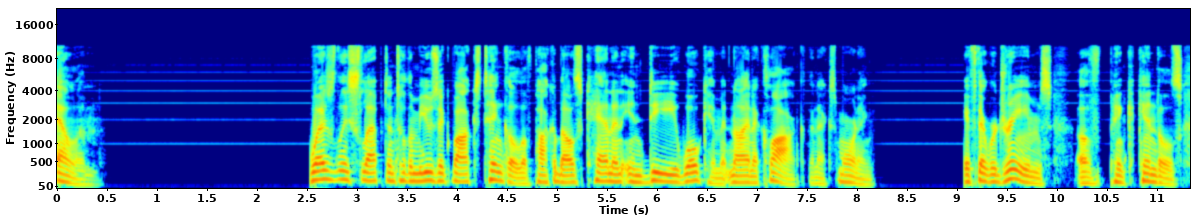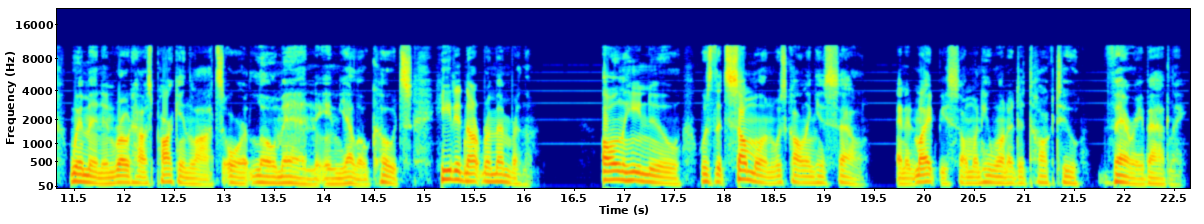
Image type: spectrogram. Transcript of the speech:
Ellen. Wesley slept until the music box tinkle of Pachelbel's Canon in D woke him at nine o'clock the next morning. If there were dreams of pink Kindles, women in roadhouse parking lots, or low men in yellow coats, he did not remember them. All he knew was that someone was calling his cell, and it might be someone he wanted to talk to very badly.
